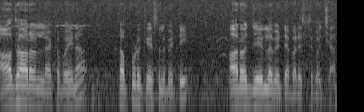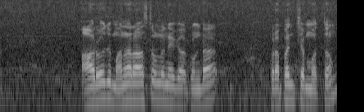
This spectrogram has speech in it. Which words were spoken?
ఆధారాలు లేకపోయినా తప్పుడు కేసులు పెట్టి ఆ రోజు జైల్లో పెట్టే పరిస్థితికి వచ్చారు. ఆ రోజు మన రాష్ట్రంలోనే కాకుండా ప్రపంచం మొత్తం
